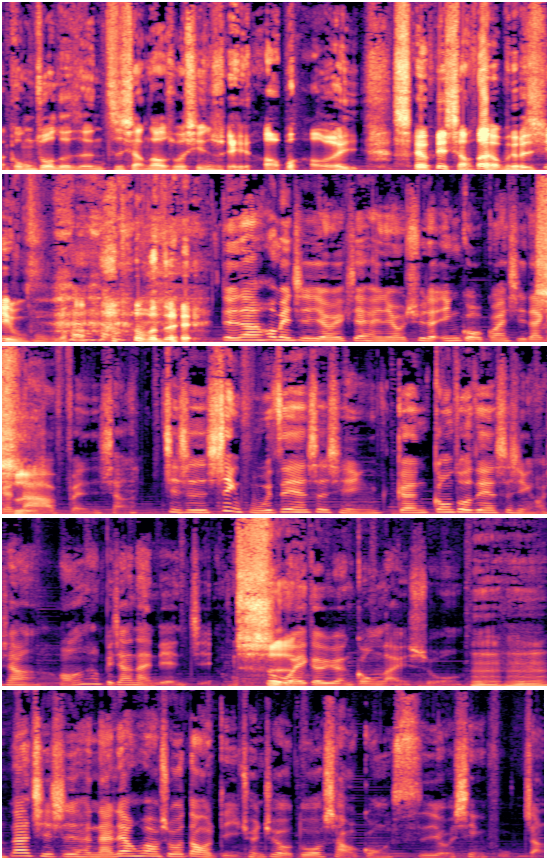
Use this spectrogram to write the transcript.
工作的人只想到说薪水好不好而已，谁会想到有没有幸福啊？对不对？对，那后面其实有一些很有趣的因果关系在跟大家分享。其实幸福这件事情跟工作这件事情好像好像比较难连接。作为一个员工来说，嗯哼，那其实很难量化说到底全球有多少公司有幸福账。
